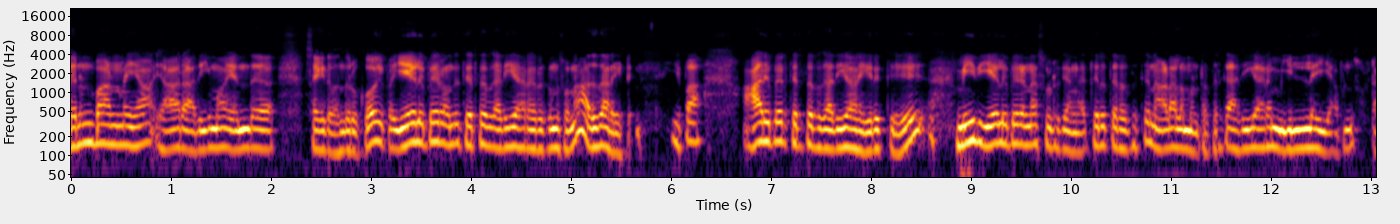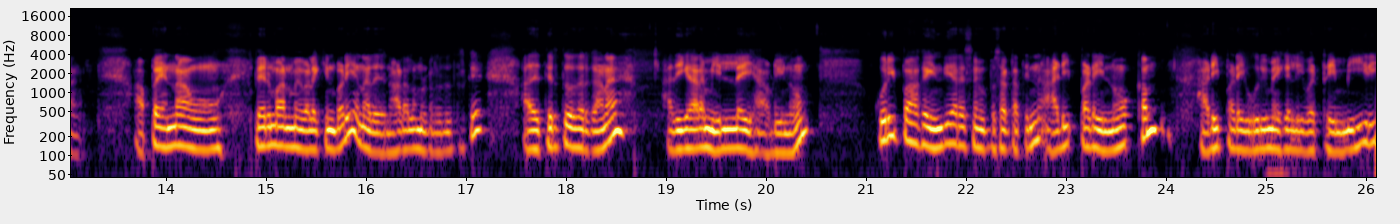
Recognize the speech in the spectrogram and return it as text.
பெரும்பான்மையாக யார் அதிகமாக எந்த சைடு வந்திருக்கோ இப்போ ஏழு பேர் வந்து திருத்தத்துக்கு அதிகாரம் இருக்குதுன்னு சொன்னால் அதுதான் ரைட்டு. இப்போ ஆறு பேர் திருத்துறதுக்கு அதிகாரம் இருக்குது மீதி ஏழு பேர் என்ன சொல்லியிருக்காங்க திருத்துறதுக்கு நாடாளுமன்றத்திற்கு அதிகாரம் இல்லை அப்படின்னு சொல்லிட்டாங்க. அப்போ என்ன ஆகும்? பெரும்பான்மை வழக்கின்படி என்னது? நாடாளுமன்றத்திற்கு அதை திருத்துவதற்கான அதிகாரம் இல்லை அப்படின்னும் குறிப்பாக இந்திய அரசியலமைப்பு சட்டத்தின் அடிப்படை நோக்கம் அடிப்படை உரிமைகள் இவற்றை மீறி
